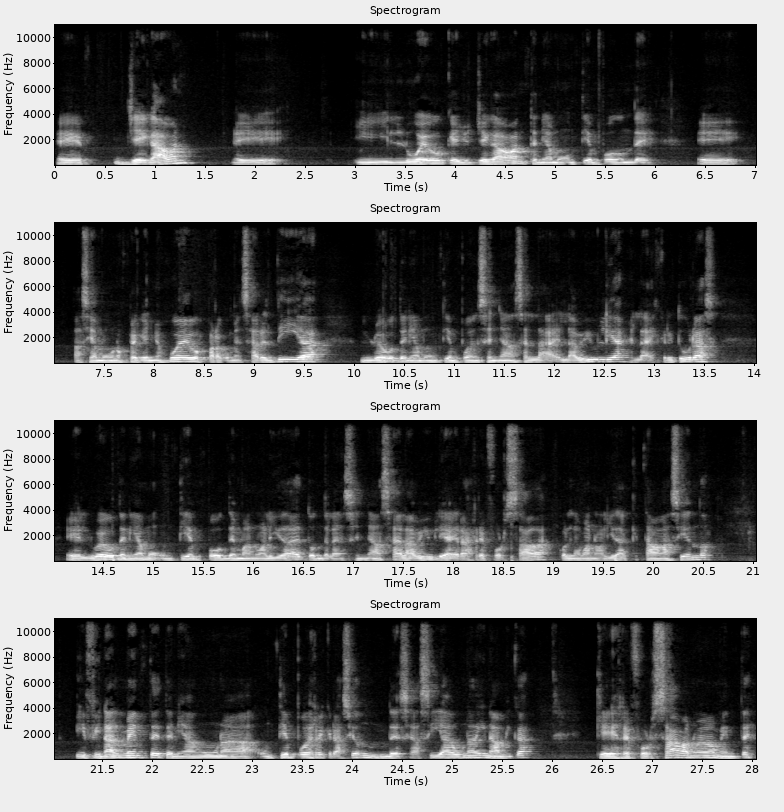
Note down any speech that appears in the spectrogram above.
eh, llegaban y luego que ellos llegaban teníamos un tiempo donde hacíamos unos pequeños juegos para comenzar el día, luego teníamos un tiempo de enseñanza en la, en la Biblia, en las escrituras, luego teníamos un tiempo de manualidades donde la enseñanza de la Biblia era reforzada con la manualidad que estaban haciendo y finalmente tenían un tiempo de recreación donde se hacía una dinámica que reforzaba nuevamente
